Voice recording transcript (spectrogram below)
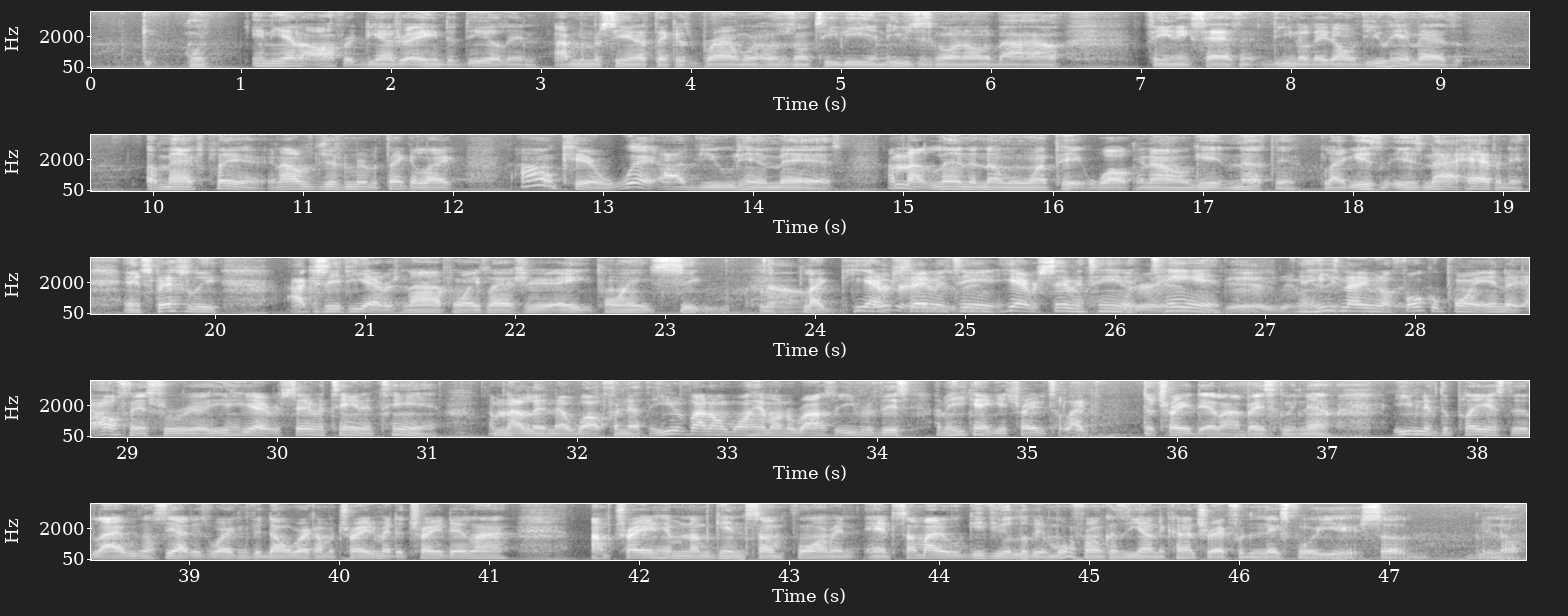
when Indiana offered DeAndre Ayton the deal, and I remember seeing I think it was Brian Windhorst was on TV, and he was just going on about how Phoenix hasn't you know they don't view him as a max player, and I was just remember thinking like I don't care what I viewed him as. I'm not letting the number one pick walk and I don't get nothing. Like it's it's not happening. And especially I can see if he averaged nine points last year, eight points, six No. like he averaged DeAndre Ayton has seventeen been- he averaged seventeen and ten. good. And he's not even a focal point in the offense for real. He, he averaged seventeen and ten. I'm not letting that walk for nothing. Even if I don't want him on the roster, even if this I mean he can't get traded to like the trade deadline basically now. Even if the players that like we're gonna see how this works. If it don't work, I'm gonna trade him at the trade deadline. I'm trading him and I'm getting some for him, and, and somebody will give you a little bit more for him because he's under contract for the next four years. So, you know,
